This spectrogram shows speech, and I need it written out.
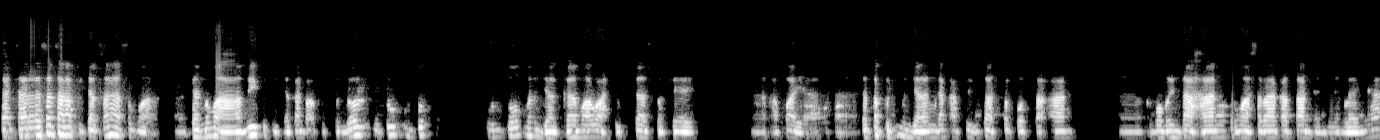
saya rasa sangat bijaksana semua dan memahami kebijakan Pak Gubernur itu untuk untuk menjaga marwah Jogja sebagai eh, apa ya eh, tetap menjalankan aktivitas perkotaan, eh, kepemerintahan, kemasyarakatan dan yang lainnya.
